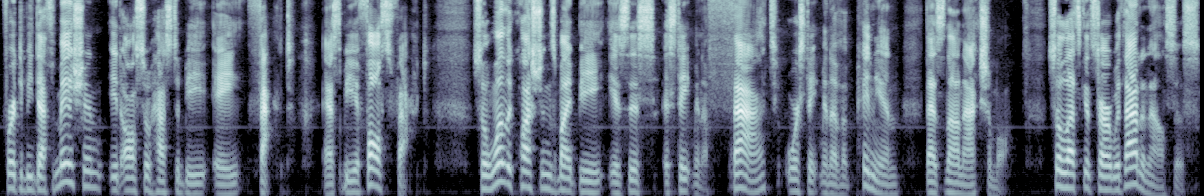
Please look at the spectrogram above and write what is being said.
for it to be defamation, it also has to be a fact. It has to be a false fact. So one of the questions might be, is this a statement of fact or a statement of opinion that's non-actionable? So let's get started with that analysis.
